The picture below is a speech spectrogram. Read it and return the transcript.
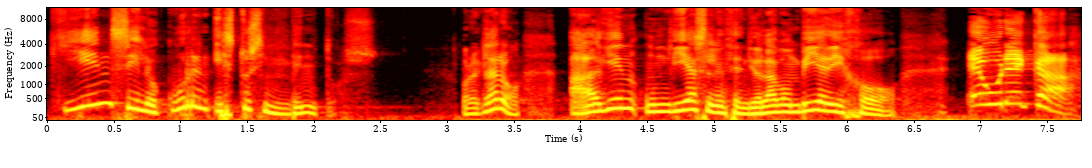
quién se le ocurren estos inventos? Porque claro, a alguien un día se le encendió la bombilla y dijo, ¡Eureka!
